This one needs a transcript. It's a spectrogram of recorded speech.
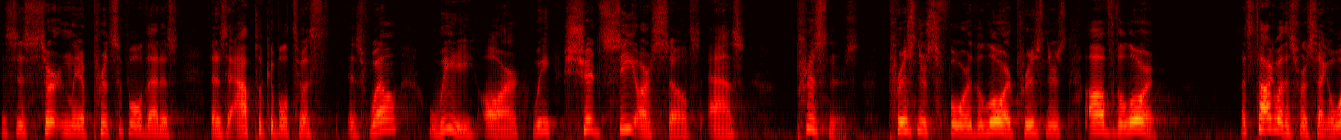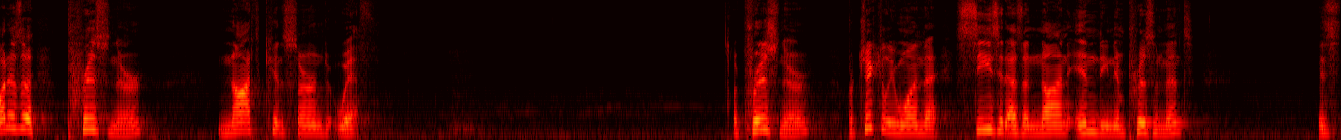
This is certainly a principle that is, that is applicable to us as well. We are, we should see ourselves as prisoners. Prisoners for the Lord, prisoners of the Lord. Let's talk about this for a second. What is a prisoner not concerned with? A prisoner, particularly one that sees it as a non ending imprisonment, is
